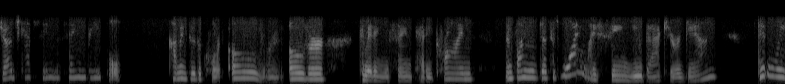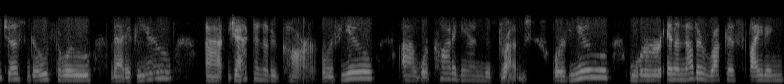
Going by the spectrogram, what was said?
judge kept seeing the same people coming through the court over and over, committing the same petty crimes. And finally, the judge says, Why am I seeing you back here again? Didn't we just go through that if you uh, jacked another car, or if you uh, were caught again with drugs, or if you were in another ruckus fighting,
